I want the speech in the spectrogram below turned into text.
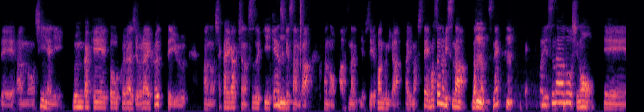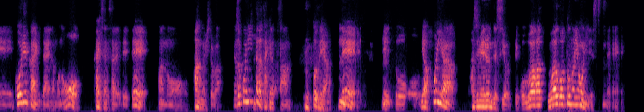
であの深夜に文化系トークラジオライフっていうあの社会学者の鈴木健介さんが、あのパーソナリティをしている番組がありまして、まあ、それのリスナーだったんですね。うん。リスナー同士の、えー交流会みたいなものを開催されてて、あのファンの人が。でそこに行ったら武田さんと出会って、うん。えっ、と、いや、本屋始めるんですよって、こう、上が、上ごとのようにですね、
